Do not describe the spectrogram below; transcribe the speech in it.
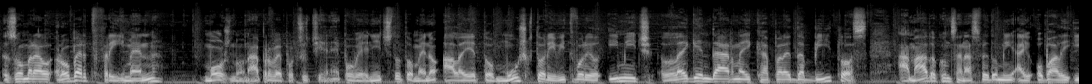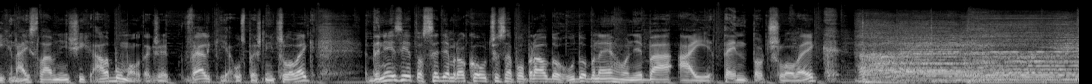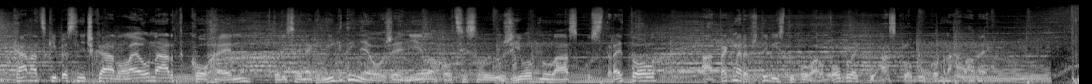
zomrel Robert Freeman, možno na prvé počutie nepovie nič toto meno, ale je to muž, ktorý vytvoril imič legendárnej kapele The Beatles a má dokonca na svedomí aj obaly ich najslávnejších albumov, takže veľký a úspešný človek. Dnes je to 7 rokov, čo sa pobral do hudobného neba aj tento človek. Kanadský pesničkár Leonard Cohen, ktorý sa inak nikdy neoženil, hoci svoju životnú lásku stretol a takmer vždy vystupoval v obleku a s klobúkom na hlave.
